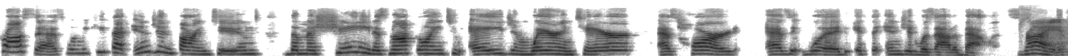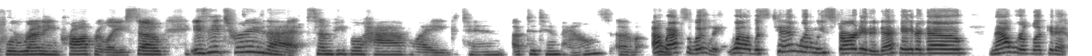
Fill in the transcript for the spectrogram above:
process when we keep that engine fine tuned the machine is not going to age and wear and tear as hard as it would if the engine was out of balance right if we're running properly so is it true that some people have like 10 up to 10 pounds of oh absolutely well it was 10 when we started a decade ago now we're looking at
